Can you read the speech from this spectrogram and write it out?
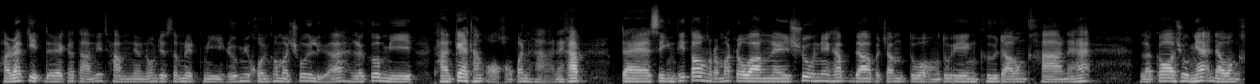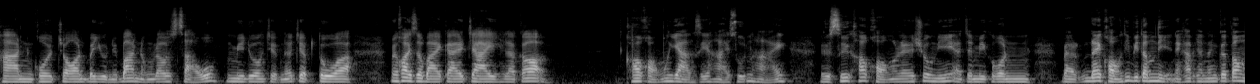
ภารกิจใดๆก็ตามที่ทำแนวโน้มจะสำเร็จมี หรือมีคนเข้ามาช่วยเหลือ แล้วก็มีทางแก้ทางออกของปัญหานะครับ แต่สิ่งที่ต้องระมัดระวังในช่วงนี้ครับดาวประจำตัวของตัวเองคือดาวอังคารนะฮะแล้วก็ช่วงนี้ดาวอังคารโคจรไปอยู่ในบ้านของดาวเสามีดวงเจ็บเนื้อเจ็บตัว ไม่ค่อยสบายกายใจ แล้วก็ข้าวของบางอย่างเสียหายสูญหาย หรือซื้อข้าวของอะไรในช่วงนี้อาจจะมีคนแบบได้ของที่มีตำหนินะครับฉะนั้นก็ต้อง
